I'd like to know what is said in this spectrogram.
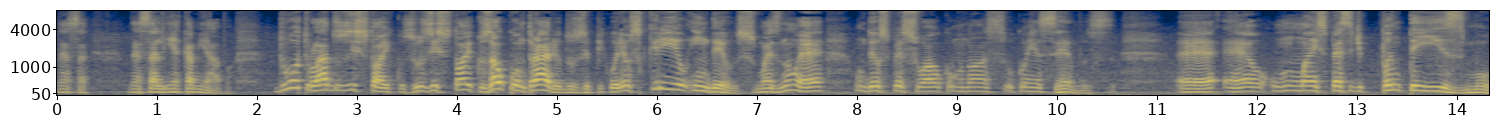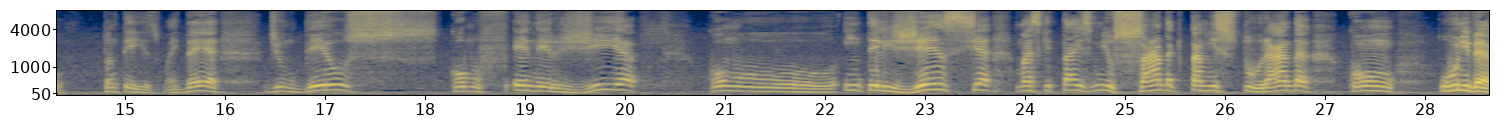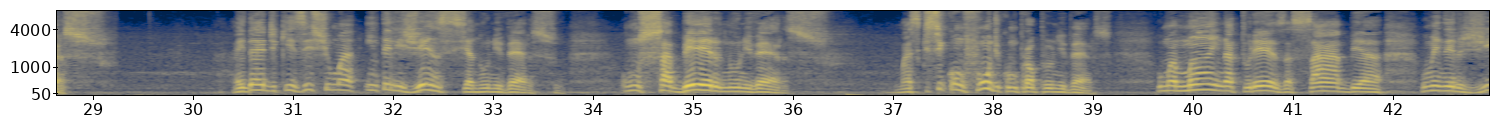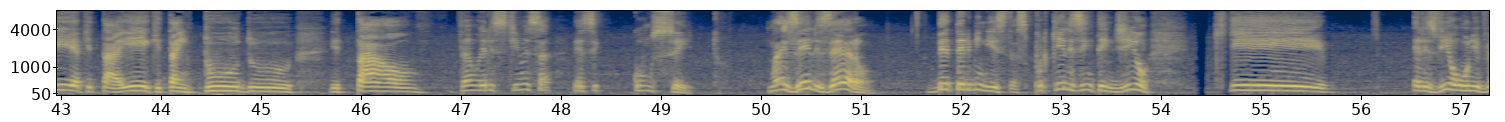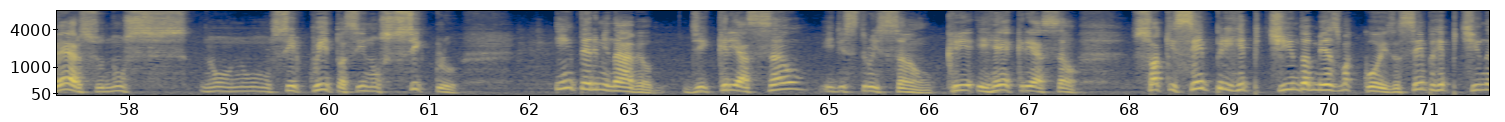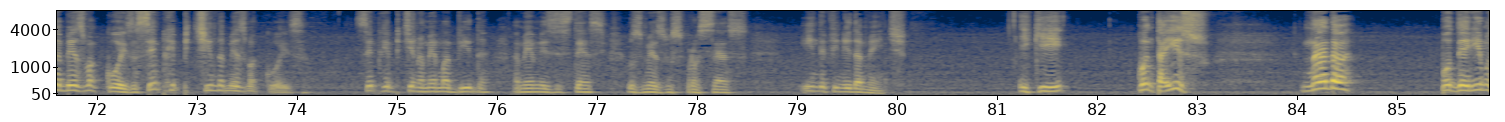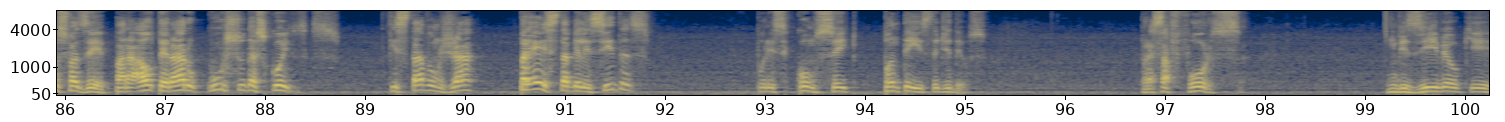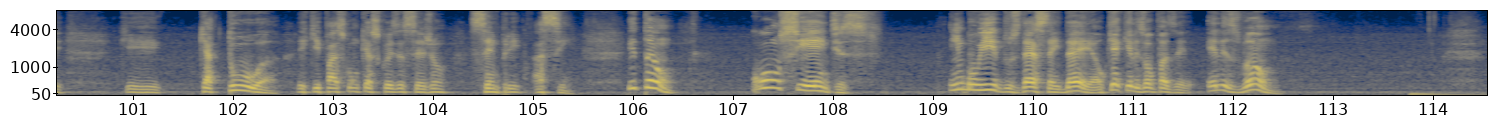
Nessa, nessa linha caminhavam. Do outro lado, os estoicos. Os estoicos, ao contrário dos epicureus, criam em Deus, mas não é um Deus pessoal como nós o conhecemos. É, é uma espécie de panteísmo. Panteísmo. A ideia de um Deus como energia, como inteligência, mas que está esmiuçada, que está misturada com o universo a ideia de que existe uma inteligência no universo, um saber no universo, mas que se confunde com o próprio universo. Uma mãe natureza sábia, uma energia que está aí, que está em tudo e tal. Então eles tinham essa, esse conceito. Mas eles eram deterministas, porque eles entendiam que eles viam o universo num, num, num circuito, assim, num ciclo interminável de criação e destruição e recriação. Só que sempre repetindo a mesma coisa, sempre repetindo a mesma coisa, sempre repetindo a mesma coisa, sempre repetindo a mesma vida, a mesma existência, os mesmos processos, indefinidamente. E que, quanto a isso, nada poderíamos fazer para alterar o curso das coisas que estavam já pré-estabelecidas por esse conceito panteísta de Deus? Por essa força invisível que, que, que atua e que faz com que as coisas sejam sempre assim. Então, conscientes, imbuídos dessa ideia, o que é que eles vão fazer? Eles vão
